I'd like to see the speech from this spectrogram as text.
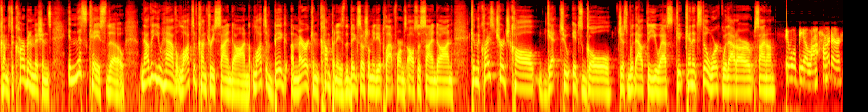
comes to carbon emissions. In this case, though, now that you have lots of countries signed on, lots of big American companies, the big social media platforms also signed on, can the Christchurch call get to its goal just without the US? Can it still work without our sign on? It will be a lot harder.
